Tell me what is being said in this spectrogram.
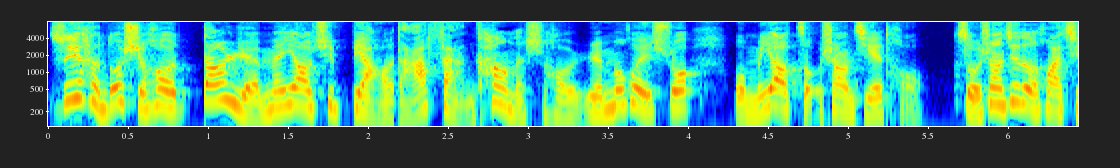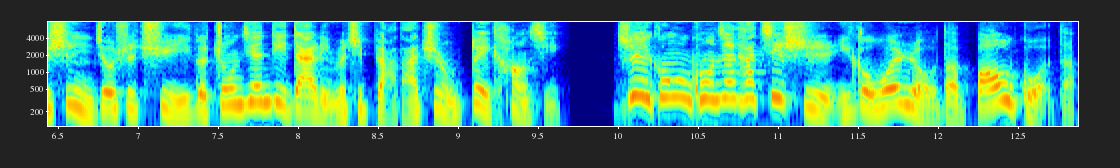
所以很多时候，当人们要去表达反抗的时候，人们会说我们要走上街头。走上街头的话，其实你就是去一个中间地带里面去表达这种对抗性。所以，公共空间它既是一个温柔的、包裹的、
